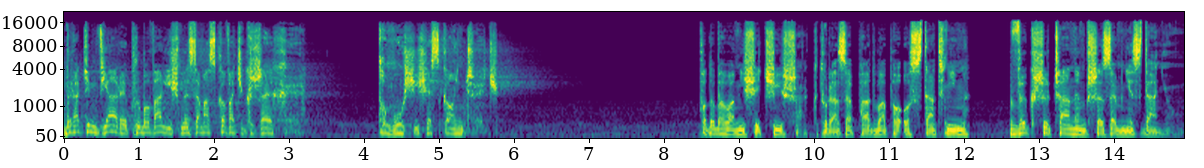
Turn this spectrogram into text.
Brakiem wiary próbowaliśmy zamaskować grzechy. To musi się skończyć. Podobała mi się cisza, która zapadła po ostatnim, wykrzyczanym przeze mnie zdaniu.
